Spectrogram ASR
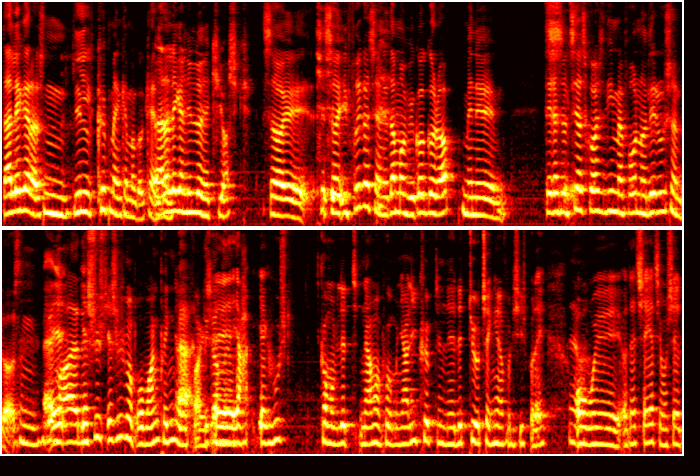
der ligger der sådan en lille købmand, kan man godt kalde ja, der det. ligger en lille øh, kiosk. Så, øh, så i frikvartererne, der må vi godt gå op, men øh, det resulterer sgu også lige med at få noget lidt usundt og sådan Ja, lidt meget af jeg, det. jeg, synes, jeg synes, man bruger mange penge her, Ja, ja, det faktisk. gør man. Øh, jeg, jeg kan huske, det kommer vi lidt nærmere på, men jeg har lige købt en øh, lidt dyr ting her for de sidste par dage. Ja. Og, øh, og der sagde jeg til mig selv,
